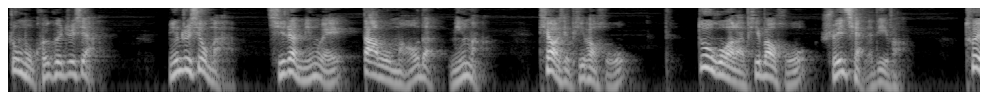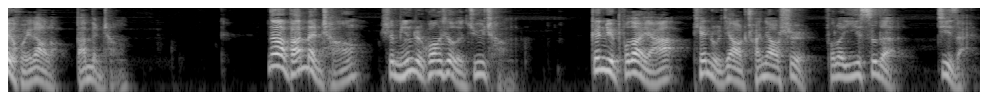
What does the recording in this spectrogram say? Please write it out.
众目睽睽之下，明智秀满骑着名为大陆毛的名马，跳下琵琶湖，渡过了琵琶湖水浅的地方，退回到了坂本城。那么坂本城是明治光秀的居城。根据葡萄牙天主教传教士弗洛伊斯的记载，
